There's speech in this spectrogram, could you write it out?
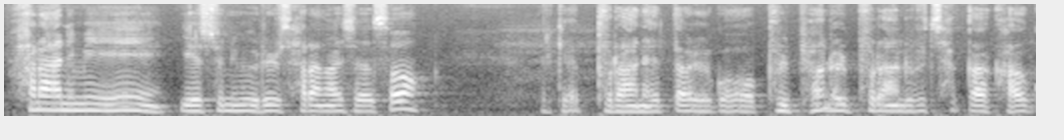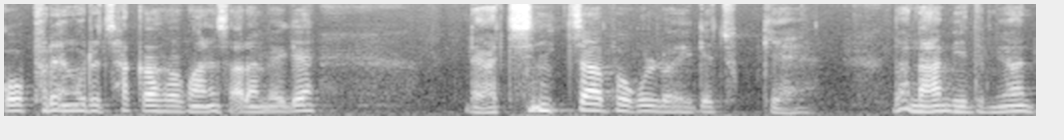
하나님이 예수님이 우리를 사랑하셔서 이렇게 불안에 떨고 불편을 불안으로 착각하고 불행으로 착각하고 하는 사람에게 내가 진짜 복을 너에게 줄게. 너 나 믿으면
